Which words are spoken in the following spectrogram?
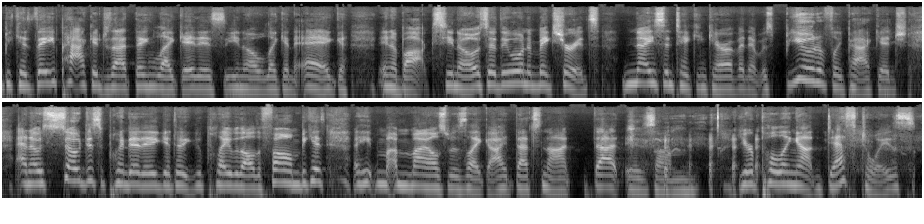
because they package that thing like it is, you know, like an egg in a box, you know. So they want to make sure it's nice and taken care of, and it was beautifully packaged. And I was so disappointed I didn't get to play with all the foam because he, M- Miles was like, "I that's not that is um, you're pulling out death toys."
